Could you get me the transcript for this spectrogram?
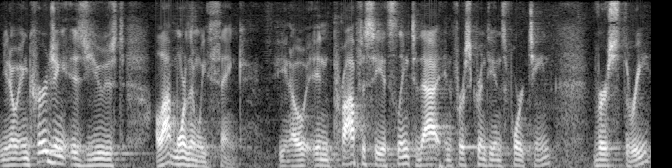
You know, encouraging is used a lot more than we think. You know, in prophecy, it's linked to that in 1 Corinthians 14, verse 3,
